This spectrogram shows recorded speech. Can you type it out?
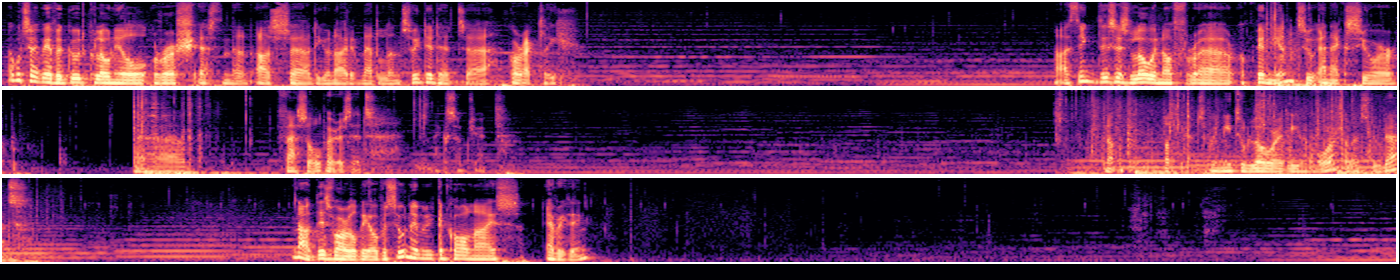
I would say we have a good colonial rush as the, as, uh, the United Netherlands. We did it uh, correctly. I think this is low enough uh, opinion to annex your uh, vassal. Where is it? Next subject. No, not yet. We need to lower it even more, so let's do that. Now, this war will be over soon and we can colonize everything.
